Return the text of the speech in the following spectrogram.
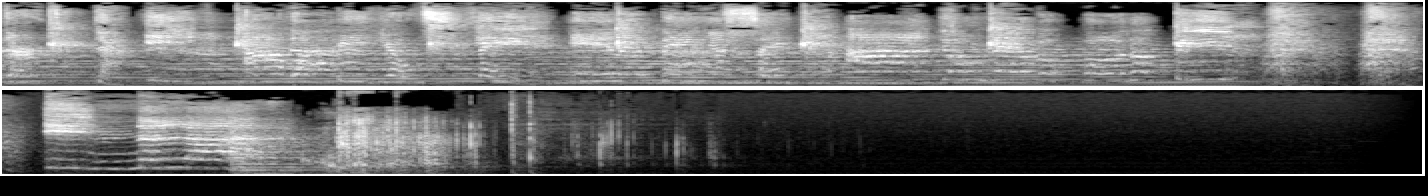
I will be yours.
